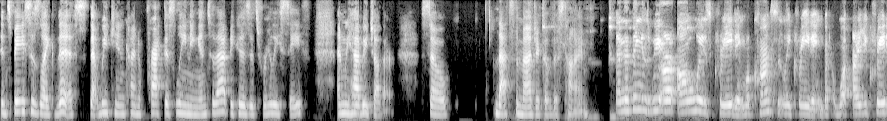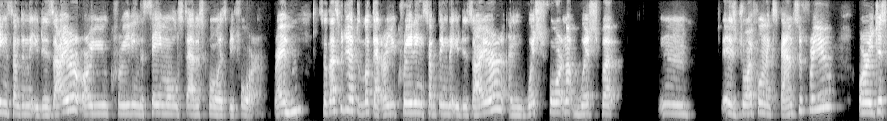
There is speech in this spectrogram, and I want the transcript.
in spaces like this that we can kind of practice leaning into that because it's really safe and we have each other. So that's the magic of this time and the thing is we are always creating. We're constantly creating. But what are you creating something that you desire or are you creating the same old status quo as before right? Mm-hmm. so that's what you have to look at. Are you creating something that you desire and wish for not wish but mm, is joyful and expansive for you? Or are you just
